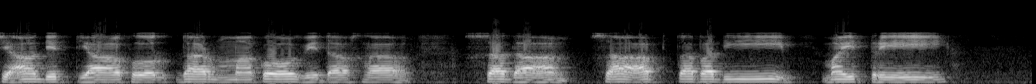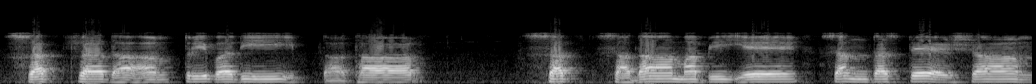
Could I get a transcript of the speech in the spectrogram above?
स्यादित्याहुर्धर्मकोविदः। सदा साप्तपदी मैत्री सत्सदां त्रिपदी तथा सत्सदामपि ये सन्तस्तेषां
